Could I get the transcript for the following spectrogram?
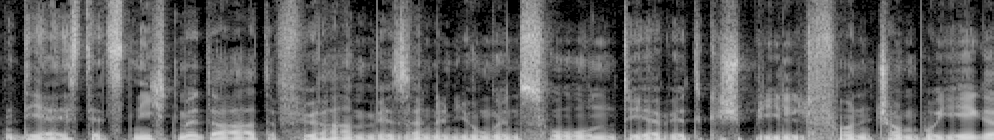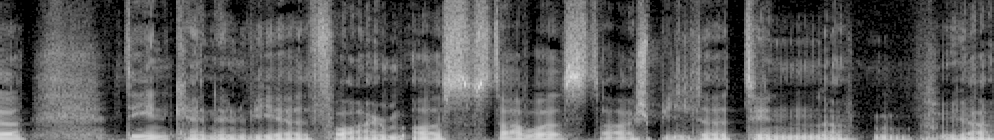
der ist jetzt nicht mehr da. Dafür haben wir seinen jungen Sohn, der wird gespielt von John Boyega. Den kennen wir vor allem aus Star Wars. Da spielt er den äh, ja,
